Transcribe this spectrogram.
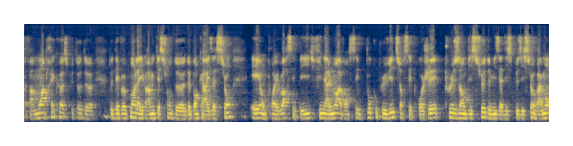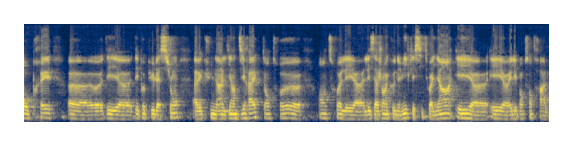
enfin moins précoce plutôt de, développement. Là, il y a vraiment une question de, de bancarisation et on pourrait voir ces pays finalement avancer beaucoup plus vite sur ces projets plus ambitieux de mise à disposition vraiment auprès euh, des, euh, des, populations avec un lien direct entre euh, entre les, euh, les, agents économiques, les citoyens et, et, les banques centrales.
